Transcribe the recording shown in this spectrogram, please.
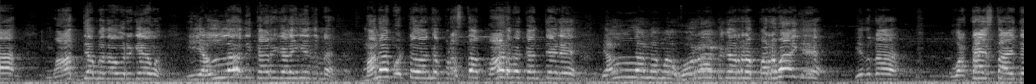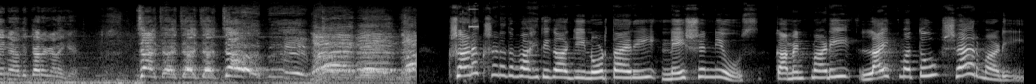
ಮಾಧ್ಯಮದವರಿಗೆ ಈ ಎಲ್ಲ ಅಧಿಕಾರಿಗಳಿಗೆ ಇದನ್ನ ಮನೆ ಬಿಟ್ಟು ಹಂಗ ಪ್ರಸ್ತಾಪ ಮಾಡ್ಬೇಕಂತೇಳಿ ಎಲ್ಲ ನಮ್ಮ ಹೋರಾಟಗಾರರ ಪರವಾಗಿ ಇದನ್ನ ಒತ್ತಾಯಿಸ್ತಾ ಇದ್ದೇನೆ ಅಧಿಕಾರಿಗಳಿಗೆ. ಜೈ ಜೈ ಜೈ ಜೈ ಜೈ ಕ್ಷಣ ಕ್ಷಣದ ಮಾಹಿತಿಗಾಗಿ ನೋಡ್ತಾ ಇರಿ ನೇಷನ್ ನ್ಯೂಸ್. ಕಾಮೆಂಟ್ ಮಾಡಿ, ಲೈಕ್ ಮತ್ತು ಶೇರ್ ಮಾಡಿ.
